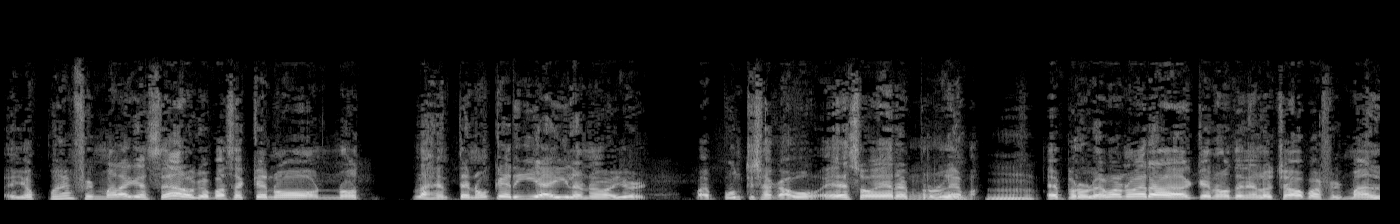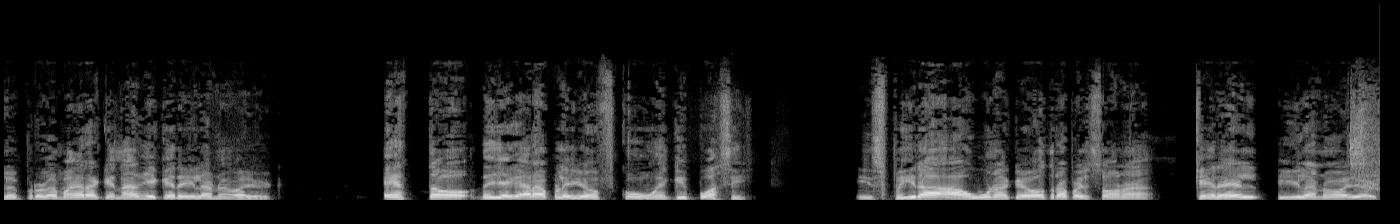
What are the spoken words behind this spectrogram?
ellos pueden firmar a quien sea, lo que pasa es que no, no, la gente no quería ir a Nueva York. Al punto y se acabó. Eso era el Ujú. problema. Mm. El problema no era que no tenían los chavos para firmarlo, el problema era que nadie quería ir a Nueva York. Esto de llegar a playoffs con un equipo así, inspira a una que otra persona querer ir a Nueva York.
